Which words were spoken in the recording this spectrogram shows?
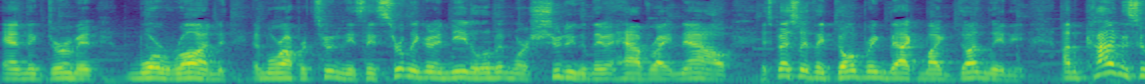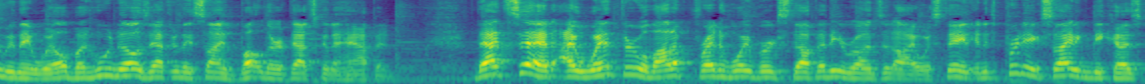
and McDermott more run and more opportunities. They're certainly going to need a little bit more shooting than they have right now, especially if they don't bring back Mike Dunleavy. I'm kind of assuming they will, but who knows after they sign Butler if that's going to happen. That said, I went through a lot of Fred Hoiberg stuff that he runs at Iowa State, and it's pretty exciting because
